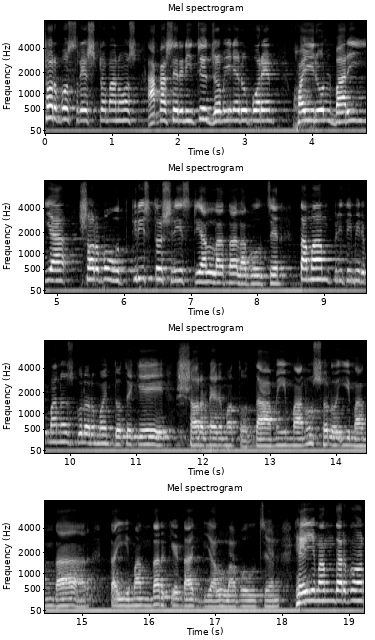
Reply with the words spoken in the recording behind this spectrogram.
সর্বশ্রেষ্ঠ মানুষ। আকাশের নিচে, জমিনের উপরে। খৈরুল বারিয়া সর্ব উৎকৃষ্ট সৃষ্টি আল্লাহ তালা বলছেন তাম পৃথিবীর মানুষগুলোর মধ্য থেকে স্বর্ণের মতো দামি মানুষ হলো ইমানদার তাই ইমানদারকে ডাক দিয়ে আল্লাহ বলছেন, হে ইমানদারগণ,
